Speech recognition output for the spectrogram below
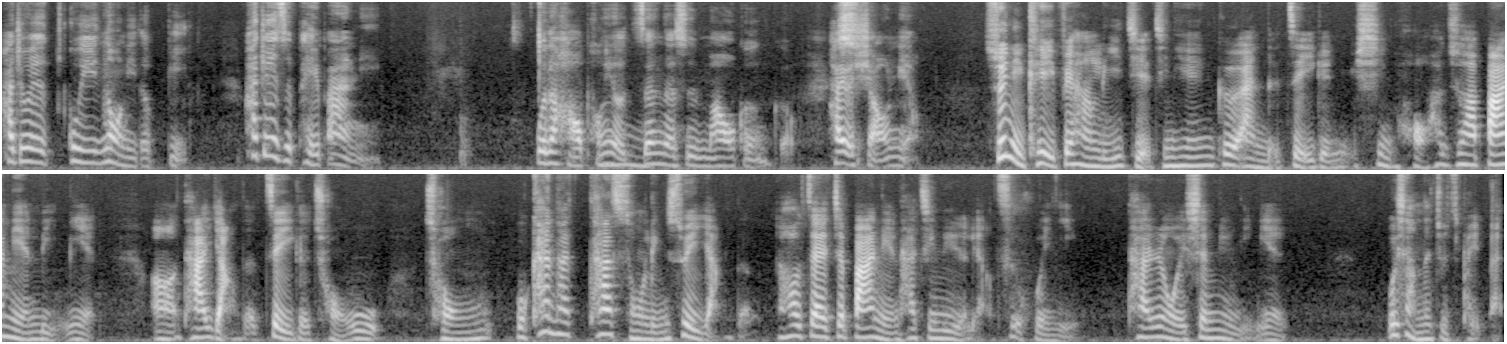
他就会故意弄你的笔，他就一直陪伴你。我的好朋友真的是猫跟狗，嗯、还有小鸟。所以你可以非常理解今天个案的这一个女性后，她就是她八年里面，呃，她养的这一个宠物。从我看她她是从零岁养的，然后在这八年，她经历了两次婚姻。她认为生命里面，我想那就是陪伴，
